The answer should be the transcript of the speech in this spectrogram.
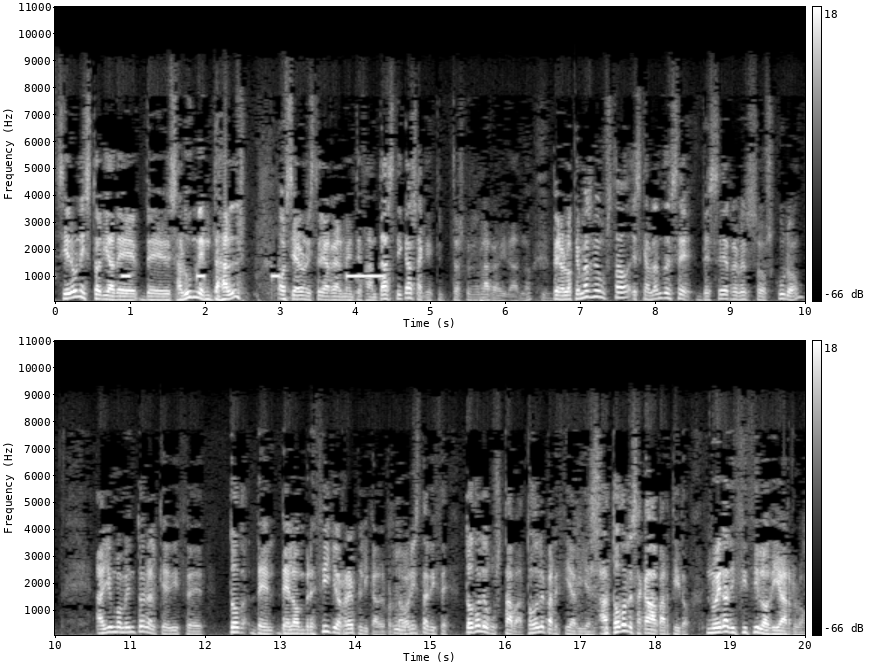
si era una historia de, de salud mental o si era una historia realmente fantástica, o sea, que, transcurre en la realidad, ¿no? Pero lo que más me ha gustado es que hablando de ese, de ese reverso oscuro, hay un momento en el que dice, todo, del, del hombrecillo réplica del protagonista, dice, todo le gustaba, todo le parecía bien, a todo le sacaba partido, no era difícil odiarlo.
